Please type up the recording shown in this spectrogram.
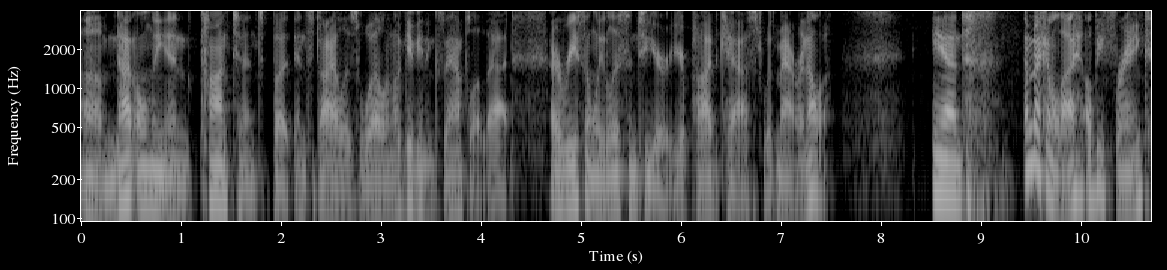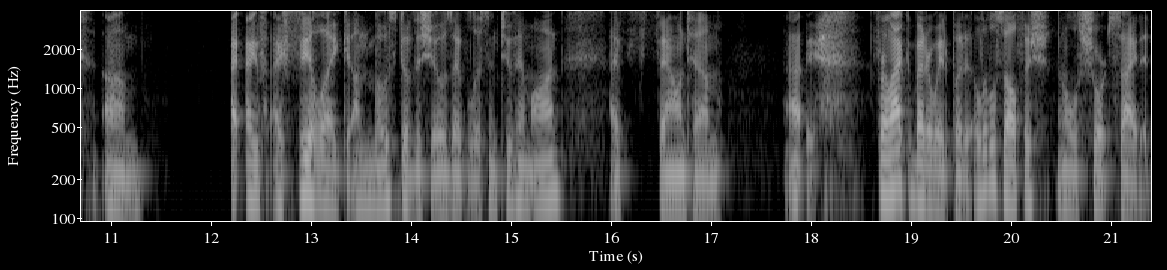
um, not only in content but in style as well. And I'll give you an example of that. I recently listened to your your podcast with Matt Rinella, and I'm not going to lie. I'll be frank. Um, I, I I feel like on most of the shows I've listened to him on, I've found him, uh, for lack of a better way to put it, a little selfish and a little short sighted.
